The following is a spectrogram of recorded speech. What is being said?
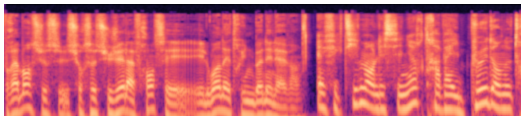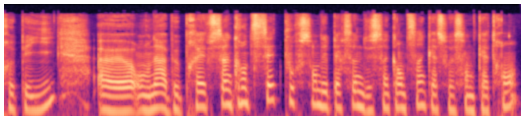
Vraiment, sur ce, sur ce sujet, la France est, est loin d'être une bonne élève. hein. Effectivement, les seniors travaillent peu dans notre pays. Euh, on a à peu près 57% des personnes de 55 à 64 ans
